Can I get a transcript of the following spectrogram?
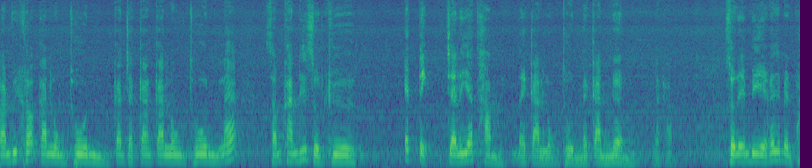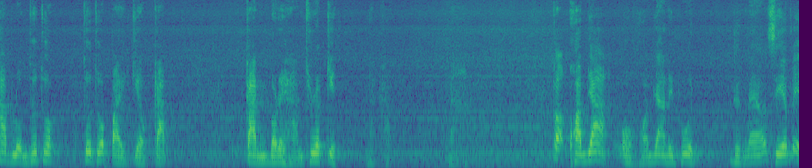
การวิเคราะห์การลงทุน การจัดการการลงทุนและสำคัญที่สุดคือ เอติกจริยธรรมในการลงทุนในการเงินนะครับ ส่วน MBA ก็จะเป็นภาพรวมทั่วๆทั่วๆไปเกี่ยวกับการบริหารธุรกิจนะครับนะก็ความยากโอ้ความยากที่พูดถึงแล้ว CFA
